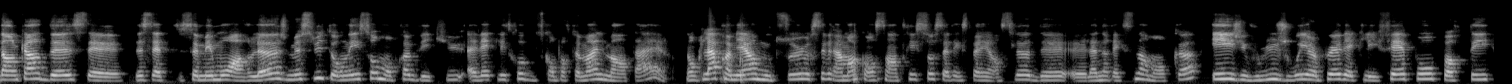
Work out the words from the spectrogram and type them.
dans le cadre de ce, de cette, ce mémoire-là, je me suis tournée sur mon propre vécu avec les troubles du comportement alimentaire. Donc, la première mouture, c'est vraiment concentré sur cette expérience-là de euh, l'anorexie dans mon cas. Et j'ai voulu jouer un peu avec les faits pour porter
